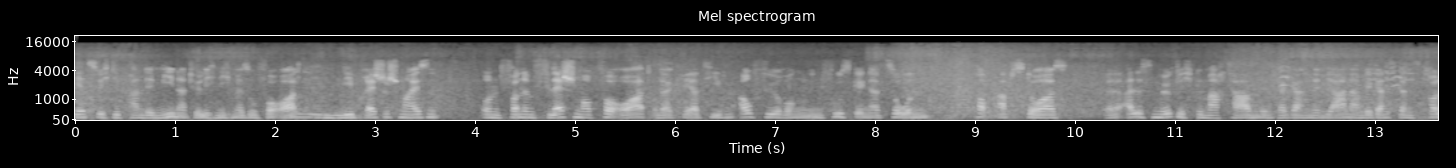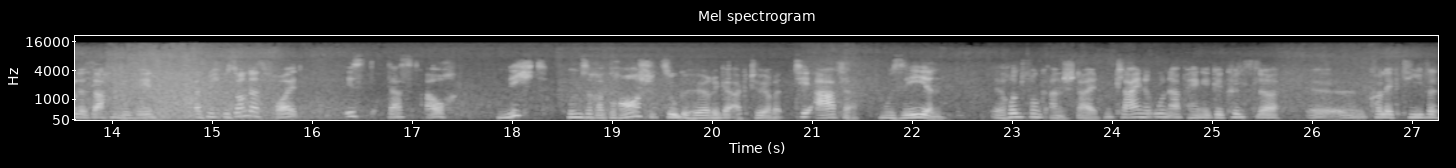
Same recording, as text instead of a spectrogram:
jetzt durch die Pandemie natürlich nicht mehr so vor Ort, mhm. in die Bresche schmeißen und von einem Flashmob vor Ort oder kreativen Aufführungen in Fußgängerzonen, Pop-up-Stores, äh, alles möglich gemacht haben in den vergangenen Jahren, haben wir ganz, ganz tolle Sachen gesehen. Was mich besonders freut, ist, dass auch nicht unserer Branche zugehörige Akteure, Theater, Museen, äh, Rundfunkanstalten, kleine unabhängige Künstlerkollektive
